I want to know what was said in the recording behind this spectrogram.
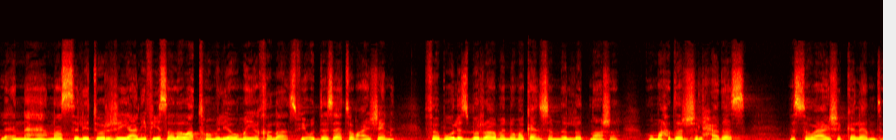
لأنها نص ليتورجي يعني في صلواتهم اليومية خلاص في قداساتهم عايشينها. فبولس بالرغم إنه ما كانش من ال 12 وما حضرش الحدث بس هو عايش الكلام ده.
